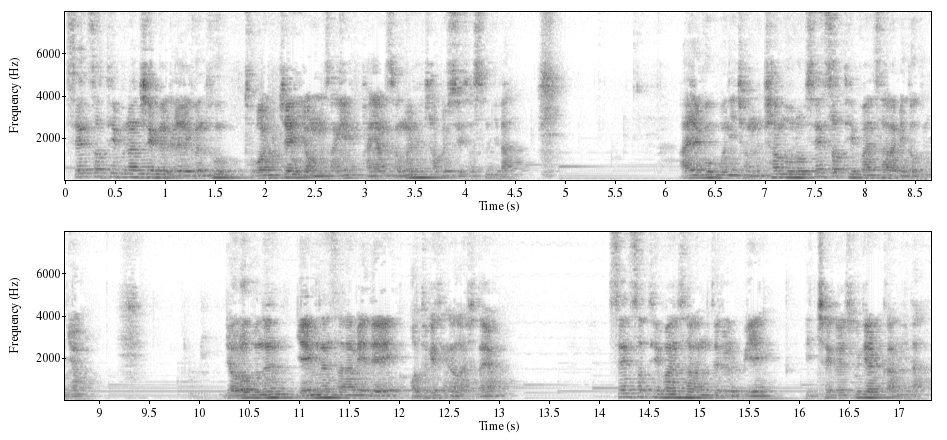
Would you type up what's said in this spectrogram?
센서티브란 책을 읽은 후 두 번째 영상의 방향성을 잡을 수 있었습니다. 알고 보니 저는 참으로 센서티브한 사람이더군요. 여러분은 예민한 사람에 대해 어떻게 생각하시나요? 센서티브한 사람들을 위해 이 책을 소개할까 합니다.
